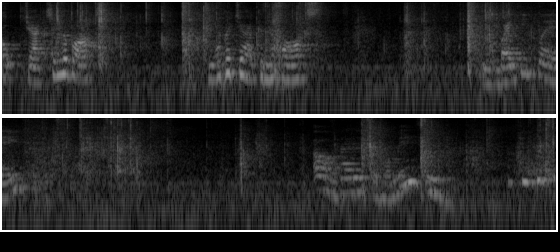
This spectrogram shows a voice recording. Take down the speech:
Oh, Jack's in the box. We have a Jack in the box. Mikey playing? Oh, that is so amazing. Look at this,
